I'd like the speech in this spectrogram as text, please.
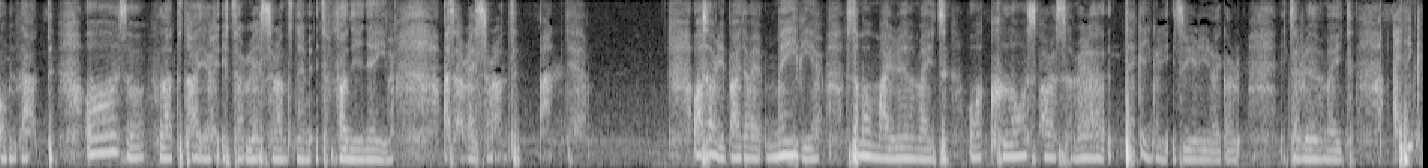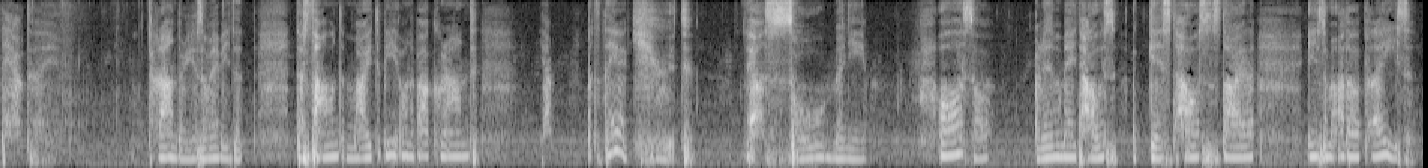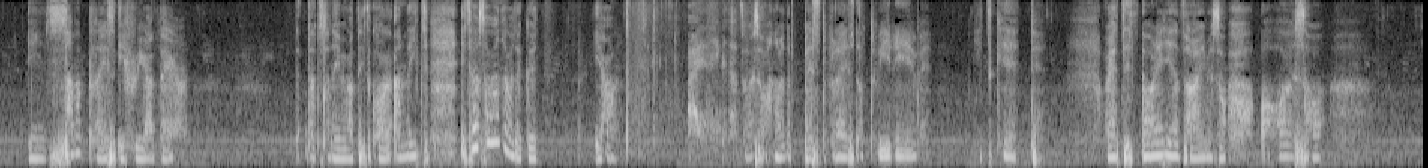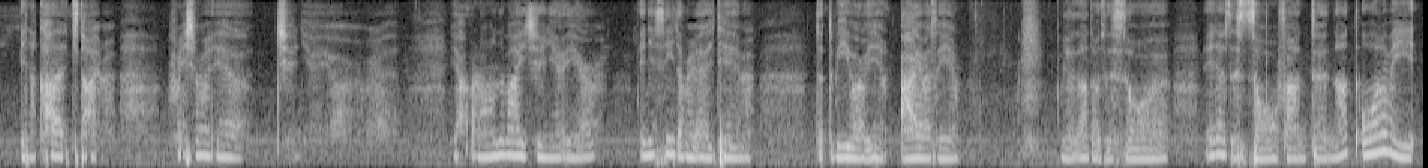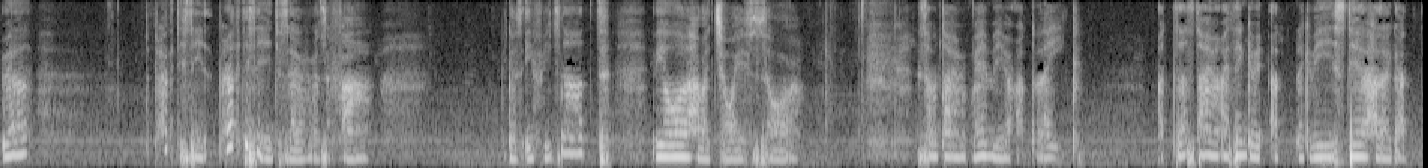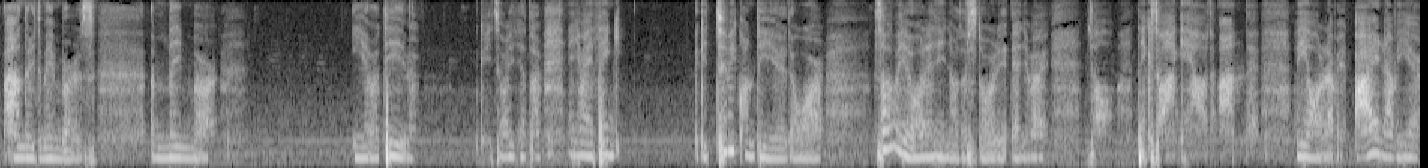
of that. Also, Flat Tire, it's a restaurant name. It's a funny name as a restaurant. Oh, sorry. By the way, maybe some of my roommates or close person, well, technically it's really like a, it's a roommate. I think they are doing the laundry, so maybe the the sound might be on the background. Yeah, but they are cute. There are so many. Also, a roommate house, a guest house style in some other place. In some place if we are there. Th- that's the name of what it's called. And it's it's also one of the good yeah. I think that's also one of the best place that we live. It's good. Alright, it's already a time, so also in a college time freshman year, junior year, yeah, around my junior year, NCAA team that we were in, I was in, yeah, that was so, it was so fun to not always, well, practicing, practicing itself was fun. Because if it's not, we all have a choice, so sometime when we were at lake at that time i think we at, like we still had like a hundred members a member in our team. Okay it's already a time. Anyway i think okay to be continued or some of you already know the story anyway. So thanks for hanging out and we all love you. I love you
